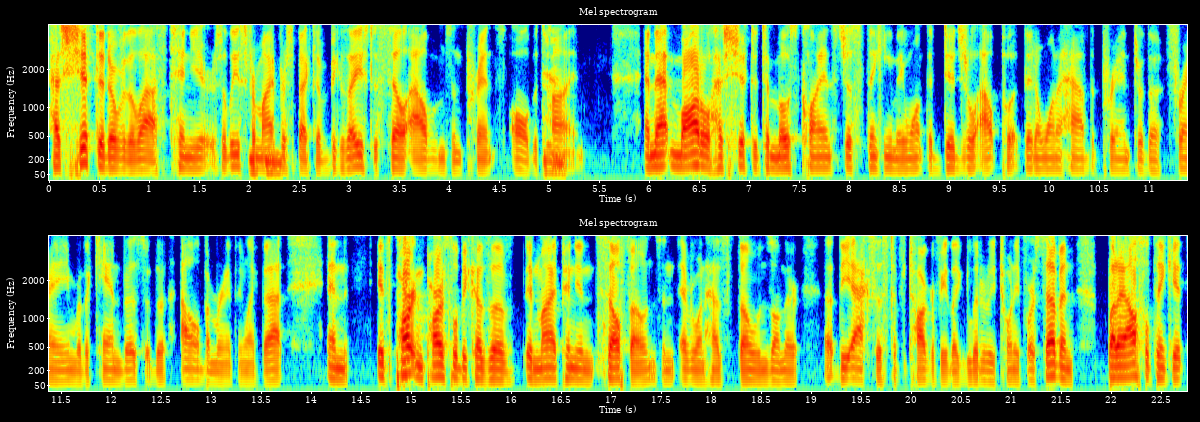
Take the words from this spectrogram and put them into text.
has shifted over the last 10 years at least from mm-hmm. my perspective because i used to sell albums and prints all the time and that model has shifted to most clients just thinking they want the digital output. They don't want to have the print or the frame or the canvas or the album or anything like that. And it's part and parcel because of, in my opinion, cell phones, and everyone has phones on their uh, the access to photography like literally twenty four seven. But I also think it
